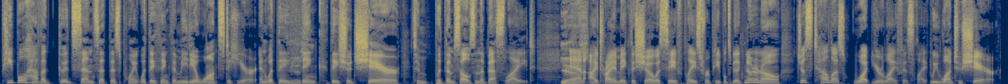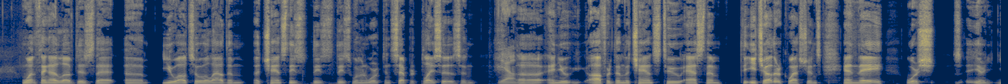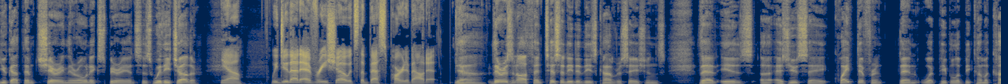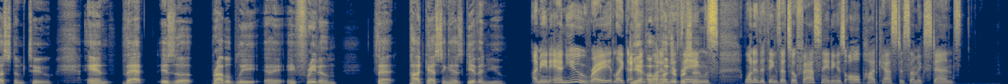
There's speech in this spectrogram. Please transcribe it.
People have a good sense at this point what they think the media wants to hear and what they Yes. think they should share to put themselves in the best light. yes, And I try and make the show a safe place for people to be like, no, no, no, just tell us what your life is like. We want to share. One thing I loved is that uh, you also allowed them a chance. These these these women worked in separate places, and Yeah. uh, and you offered them the chance to ask them the, each other questions, and they were, sh- you know, you got them sharing their own experiences with each other. yeah. We do that every show. It's the best part about it. Yeah, there is an authenticity to these conversations that is, uh, as you say, quite different than what people have become accustomed to, and that is a probably a, a freedom that podcasting has given you. I mean, and you, right? Like, I Yeah, think one of the things, one of the things that's so fascinating is all podcasts, to some extent,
